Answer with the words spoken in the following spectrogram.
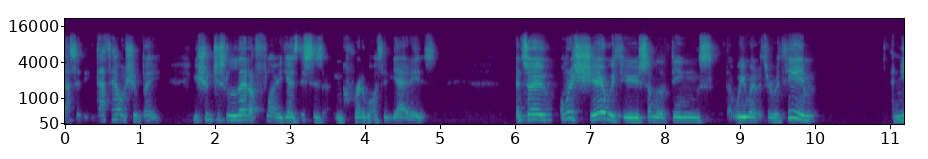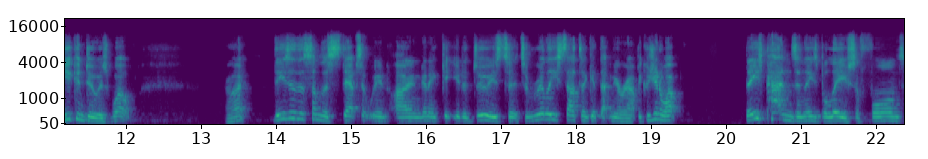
I said, "That's how it should be." You should just let it flow. He goes, This is incredible. I said, Yeah, it is. And so I want to share with you some of the things that we went through with him, and you can do as well. All right. These are the, some of the steps that we, I'm going to get you to do is to, to really start to get that mirror out. Because you know what? These patterns and these beliefs are formed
